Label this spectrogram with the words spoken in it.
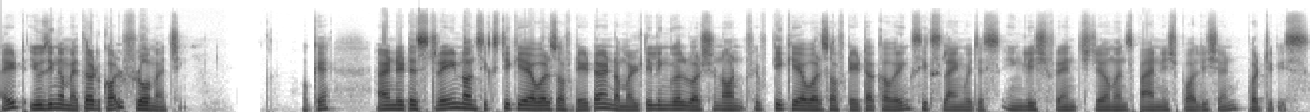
right? Using a method called flow matching. Okay and it is trained on 60k hours of data and a multilingual version on 50k hours of data covering six languages English, French, German, Spanish, Polish, and Portuguese.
